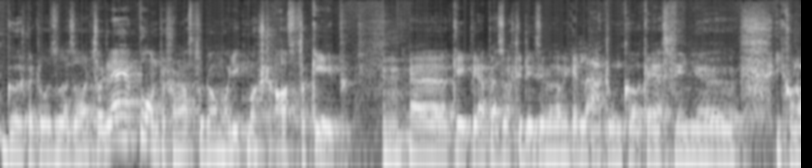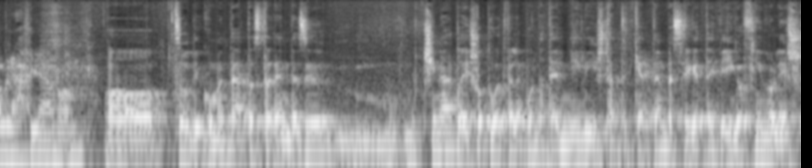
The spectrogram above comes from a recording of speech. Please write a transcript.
görsbe torzul az arca, de pontosan azt tudom, hogy itt most azt a kép, uh-huh. képi ábrázolást idézi meg, amiket látunk a keresztény ikonográfiában. A Szódi kommentárt azt a rendező csinálta, és ott volt vele pont a Ted Neely is, tehát ketten beszélgettek végig a filmről, és,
